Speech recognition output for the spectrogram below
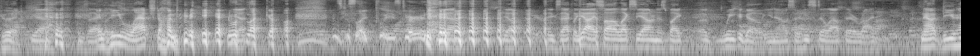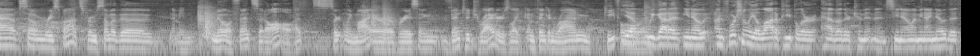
good. Yeah, exactly. and he latched onto me and yeah. would like oh, go. It's just like, please turn. yeah, yeah, exactly. Yeah, I saw Alexi out on his bike a week ago. You know, so he's still out there riding. Now, do you have some response from some of the, I mean, no offense at all, that's certainly my era of racing, vintage riders, like I'm thinking Ron Kiefel. Yep, and- we gotta. You know, unfortunately, a lot of people are have other commitments. You know, I mean, I know that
